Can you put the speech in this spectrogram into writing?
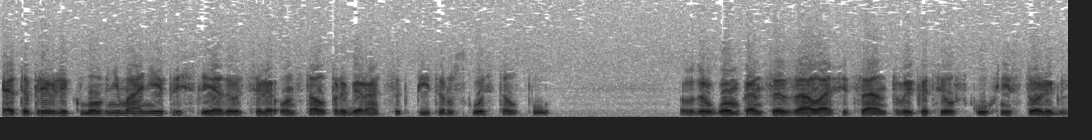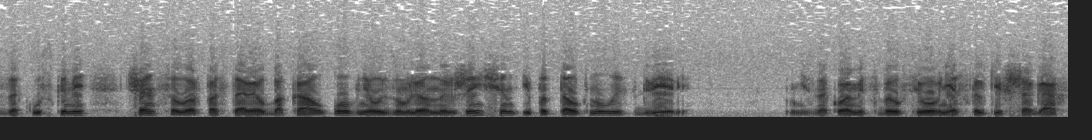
Это привлекло внимание преследователя. Он стал пробираться к Питеру сквозь толпу. В другом конце зала официант выкатил с кухни столик с закусками, Чанселор поставил бокал, обнял изумленных женщин и подтолкнул их к двери. Незнакомец был всего в нескольких шагах,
